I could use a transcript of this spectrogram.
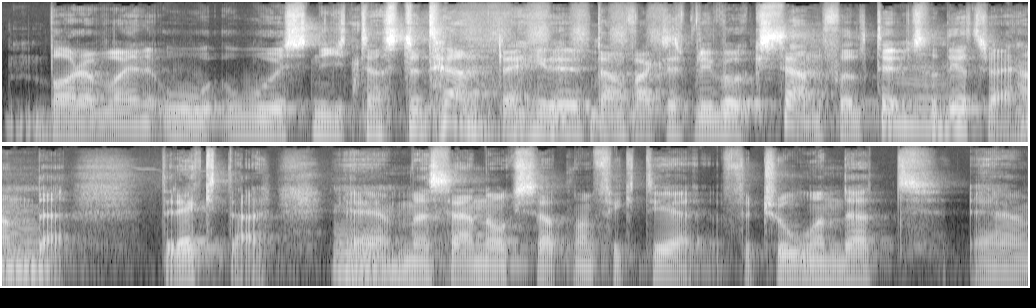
bara vara en o- outsnuten student längre utan faktiskt bli vuxen fullt ut. Så det tror jag hände direkt där. Eh, Men sen också att man fick det förtroendet, eh,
